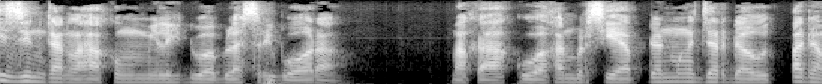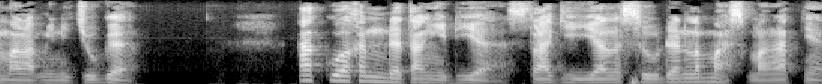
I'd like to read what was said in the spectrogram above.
Izinkanlah aku memilih 12 ribu orang, maka aku akan bersiap dan mengejar Daud pada malam ini juga. Aku akan mendatangi dia selagi ia lesu dan lemah semangatnya,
